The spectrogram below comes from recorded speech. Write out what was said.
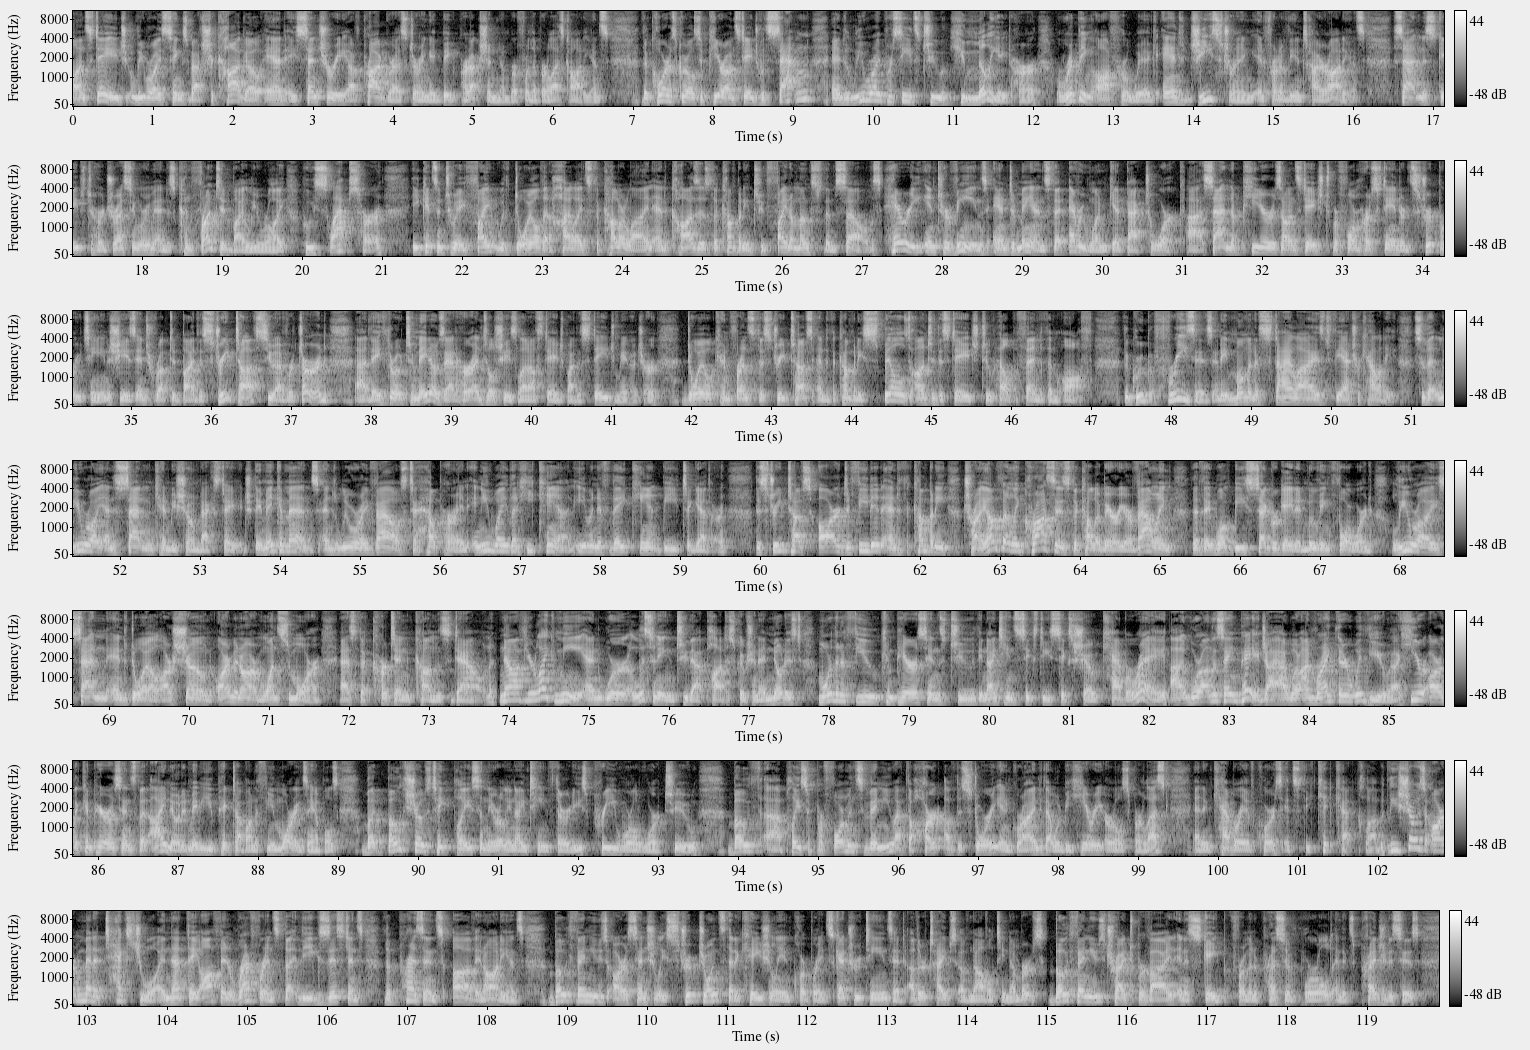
On stage, Leroy sings about Chicago and a century of progress during a big production number for the burlesque audience. The chorus girls appear on stage with Satin, and Leroy proceeds to humiliate her, ripping off her wig and G string in front of the entire audience. Satin escapes to her dressing room and is confronted by Leroy, who slaps her. He gets into a fight with Doyle that highlights the color line and causes the company to fight amongst themselves. Harry intervenes and demands that everyone everyone get back to work. Uh, Satin appears on stage to perform her standard strip routine. She is interrupted by the street toughs who have returned. Uh, they throw tomatoes at her until she is led off stage by the stage manager. Doyle confronts the street toughs and the company spills onto the stage to help fend them off. The group freezes in a moment of stylized theatricality so that Leroy and Satin can be shown backstage. They make amends and Leroy vows to help her in any way that he can, even if they can't be together. The Street Toughs are defeated, and the company triumphantly crosses the color barrier, vowing that they won't be segregated moving forward. Leroy, Satin, and Doyle are shown arm in arm once more as the curtain comes down. Now, if you're like me and were listening to that plot description and noticed more than a few comparisons to the 1966 show Cabaret, uh, we're on the same page. I, am right there with you. Uh, here are the comparisons that I noted. Maybe you picked up on a few more examples, but both shows take place in the early 1930s, pre World War II. Both uh, place a performance venue at the heart of the story. and Grind, that would be Harry Earl's Burlesque, and in Cabaret, of course, it's the Kit Kat Club. These shows are metatextual in that they often reference the, the existence, the presence of an audience. Both venues are essentially strip joints that occasionally incorporate sketch routines and other types of novelty numbers. Both venues try to provide an escape from an oppressive world and its prejudices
